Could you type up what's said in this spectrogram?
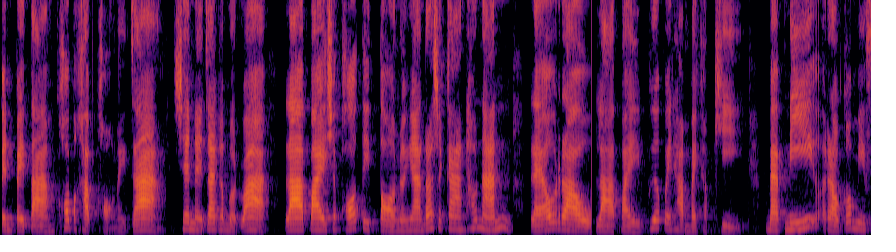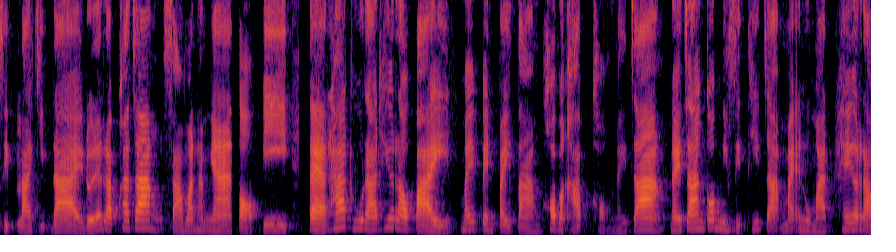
เป็นไปตามข้อบังคับของนายจ้าง เช่นนายจ้างกำหนดว่าลาไปเฉพาะติดต่อหน่วยงานราชการเท่านั้น แล้วเราลาไปเพื่อไปทำใบขับขี่ แบบนี้เราก็มีสิทธิ์ลากิจได้ โดยได้รับค่าจ้าง 3 วันทำงานต่อปี แต่ถ้าธุระที่เราไปไม่เป็นไปตามข้อบังคับของนายจ้าง นายจ้างก็มีสิทธิ์ที่จะไม่อนุมัติให้เรา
